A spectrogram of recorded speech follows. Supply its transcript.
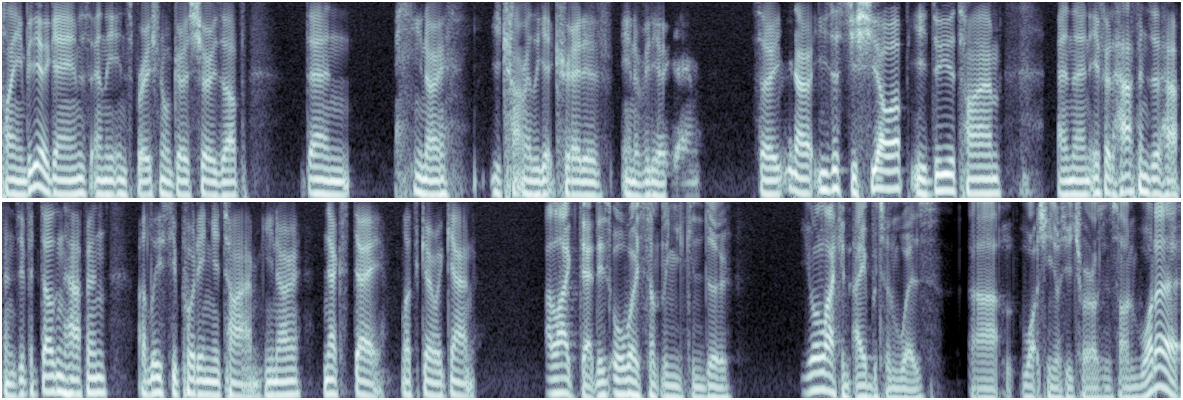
playing video games and the inspirational ghost shows up, then you know you can't really get creative in a video game. So you know you just you show up, you do your time, and then if it happens, it happens. If it doesn't happen, at least you put in your time. You know, next day, let's go again. I like that. There's always something you can do. You're like an Ableton whiz, uh, watching your tutorials and so on. What are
